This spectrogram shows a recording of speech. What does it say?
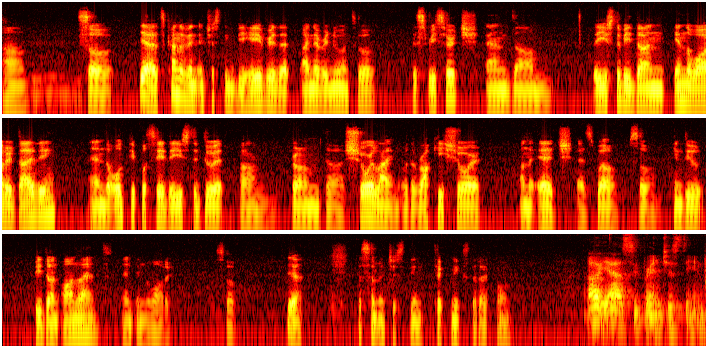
Um, so yeah, it's kind of an interesting behavior that I never knew until this research. And um, they used to be done in the water diving, and the old people say they used to do it um, from the shoreline or the rocky shore on the edge as well. So it can do be done on land and in the water. So yeah, that's some interesting techniques that I found. Oh yeah, super interesting.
